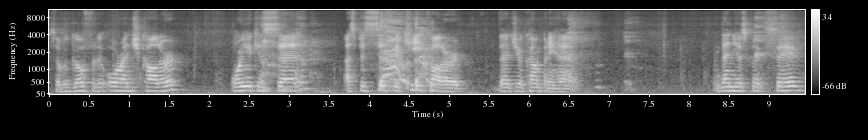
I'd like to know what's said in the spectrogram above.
So we go for the orange color, or you can set a specific key color that your company has. And then just click save.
